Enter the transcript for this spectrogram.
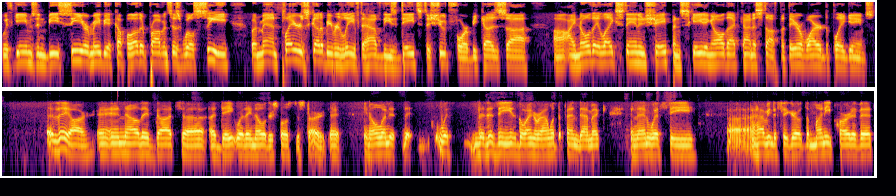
with games in BC or maybe a couple other provinces. We'll see. But man, players got to be relieved to have these dates to shoot for because. Uh, uh, I know they like staying in shape and skating all that kind of stuff, but they are wired to play games. They are, and now they've got uh, a date where they know they're supposed to start. Uh, you know, when it with the disease going around with the pandemic, and then with the uh, having to figure out the money part of it,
